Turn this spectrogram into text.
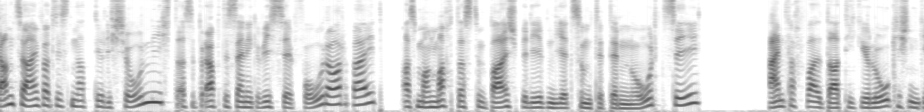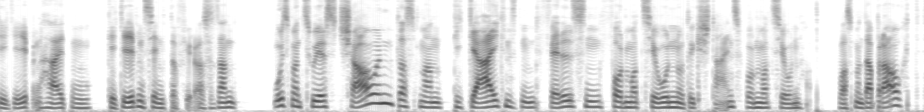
Ganz so einfach ist es natürlich schon nicht. Also braucht es eine gewisse Vorarbeit. Also man macht das zum Beispiel eben jetzt unter der Nordsee, einfach weil da die geologischen Gegebenheiten gegeben sind dafür. Also dann muss man zuerst schauen, dass man die geeigneten Felsenformationen oder Gesteinsformationen hat. Was man da braucht,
